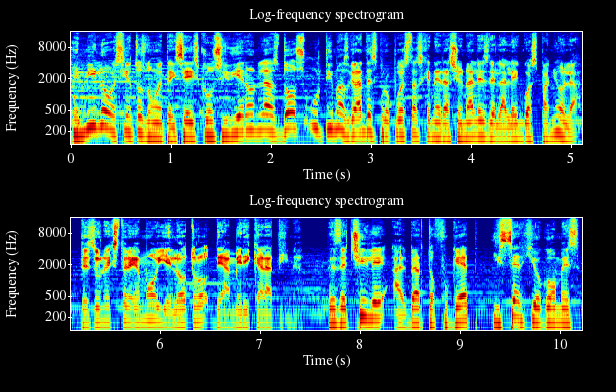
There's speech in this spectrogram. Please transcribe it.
En 1996 coincidieron las dos últimas grandes propuestas generacionales de la lengua española, desde un extremo y el otro de América Latina. Desde Chile, Alberto Fuguet y Sergio Gómez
